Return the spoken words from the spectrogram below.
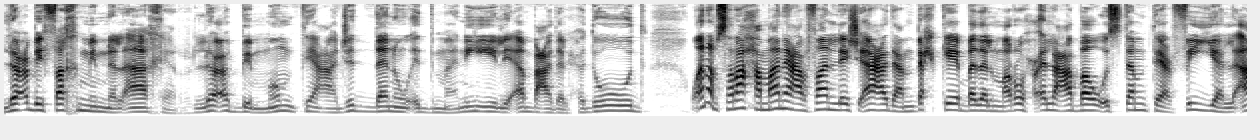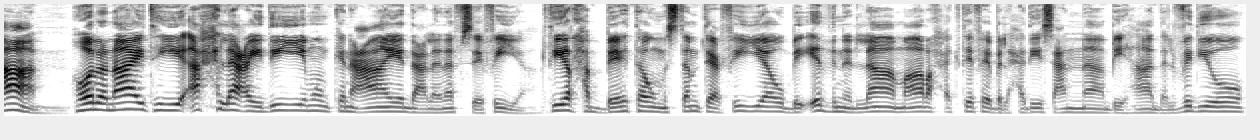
لعبة فخمة من الآخر لعبة ممتعة جدا وإدمانية لأبعد الحدود وأنا بصراحة ماني عرفان ليش قاعد عم بحكي بدل ما أروح ألعبها واستمتع فيها الآن. هولو نايت هي أحلى عيدية ممكن عايد على نفسي فيها. كتير حبيتها ومستمتع فيها وبإذن الله ما رح أكتفي بالحديث عنها بهذا الفيديو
